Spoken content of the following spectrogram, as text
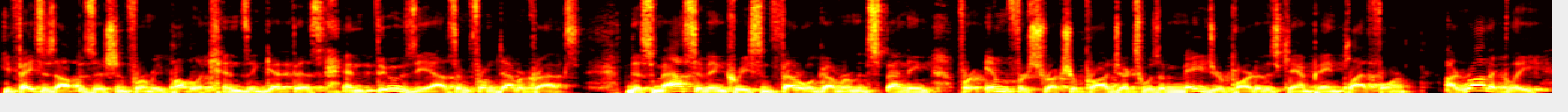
He faces opposition from Republicans and get this, enthusiasm from Democrats. This massive increase in federal government spending for infrastructure projects was a major part of his campaign platform. Ironically,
